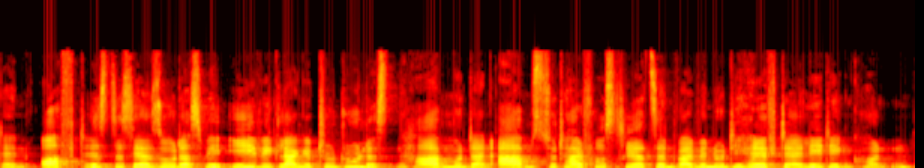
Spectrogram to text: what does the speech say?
Denn oft ist es ja so, dass wir ewig lange To-Do-Listen haben und dann abends total frustriert sind, weil wir nur die Hälfte erledigen konnten.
